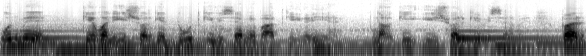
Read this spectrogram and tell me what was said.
उनमें केवल ईश्वर के दूत की विषय में बात की गई है, ना कि ईश्वर के विषय में। पर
